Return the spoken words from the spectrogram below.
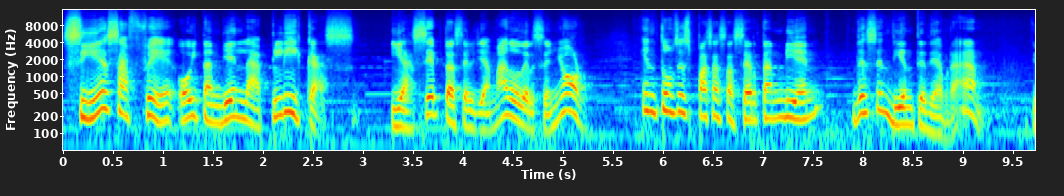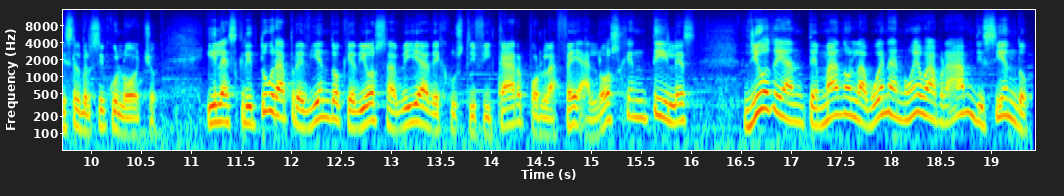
Si esa fe hoy también la aplicas y aceptas el llamado del Señor, entonces pasas a ser también descendiente de Abraham. Dice el versículo 8. Y la escritura, previendo que Dios había de justificar por la fe a los gentiles, dio de antemano la buena nueva a Abraham, diciendo,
